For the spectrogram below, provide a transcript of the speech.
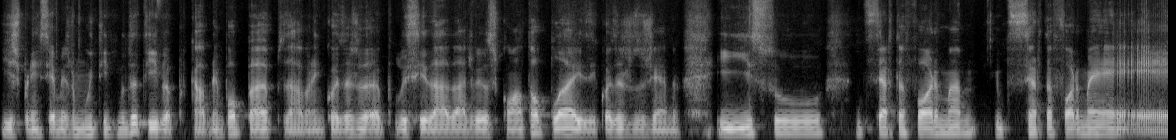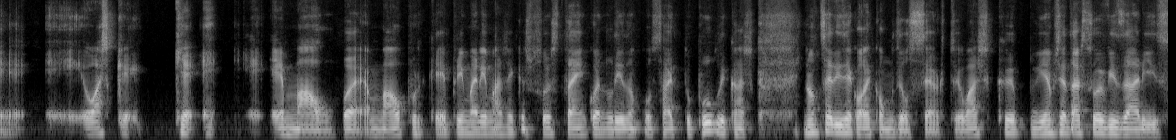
e a experiência é mesmo muito incomodativa, porque abrem pop-ups, abrem coisas, a publicidade às vezes com autoplays e coisas do género. E isso, de certa forma, de certa forma é, é eu acho que, que é, é, é mau, é mau porque é a primeira imagem que as pessoas têm quando lidam com o site do público. Acho que não sei dizer qual é, que é o modelo certo. Eu acho que podíamos tentar suavizar isso,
